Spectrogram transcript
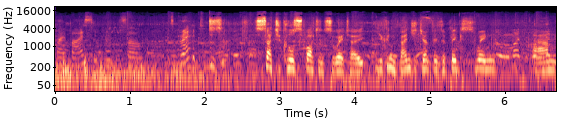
by bicycle, so it's great. Such a cool spot in Soweto. You can bungee jump, there's a big swing. Um,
